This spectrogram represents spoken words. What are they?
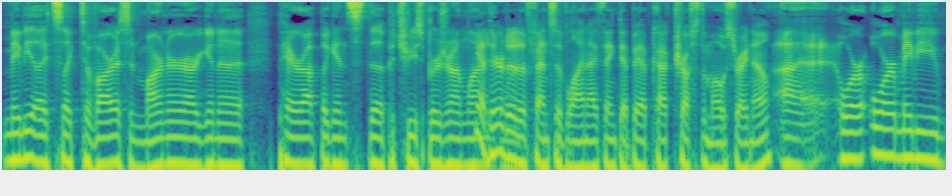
maybe it's like Tavares and Marner are gonna pair up against the Patrice Bergeron line. Yeah, they're the defensive line. I think that Babcock trusts the most right now. uh, or or maybe you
